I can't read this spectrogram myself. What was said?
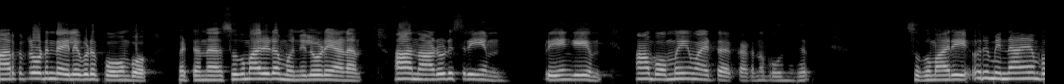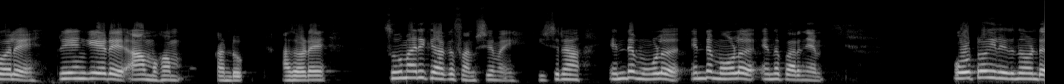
മാർക്കറ്റ് റോഡിന്റെ അതിലെ കൂടെ പോകുമ്പോൾ പെട്ടെന്ന് സുകുമാരിയുടെ മുന്നിലൂടെയാണ് ആ നാടോടി സ്ത്രീയും പ്രിയങ്കയും ആ ബൊമ്മയുമായിട്ട് കടന്നു പോകുന്നത്. സുകുമാരി ഒരു മിന്നായം പോലെ പ്രിയങ്കയുടെ ആ മുഖം കണ്ടു. അതോടെ സുകുമാരിക്കാർക്ക് സംശയമായി. ഈശ്വര എന്റെ മോൾ എന്റെ മോൾ എന്ന് പറഞ്ഞ് ഓട്ടോയിൽ ഇരുന്നുകൊണ്ട്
